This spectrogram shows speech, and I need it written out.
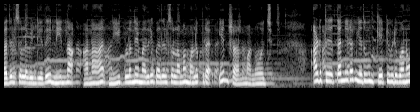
பதில் சொல்ல வேண்டியது நீ தான் ஆனா நீ குழந்தை மாதிரி பதில் சொல்லாம மழுப்புற என்றான் மனோஜ். அடுத்து தன்னிடம் எதுவும் கேட்டு விடுவானோ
